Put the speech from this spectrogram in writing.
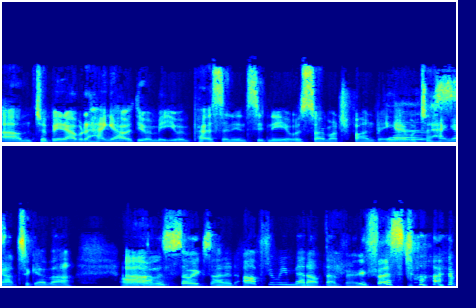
um, to being able to hang out with you and meet you in person in Sydney. It was so much fun being yes. able to hang out together. Oh, um, I was so excited after we met up that very first time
